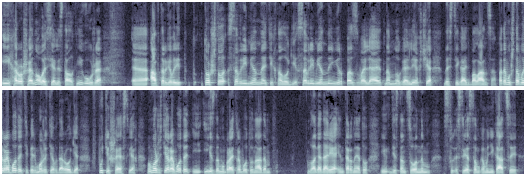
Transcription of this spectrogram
И хорошая новость, я листал книгу уже, автор говорит, то, что современные технологии, современный мир позволяет намного легче достигать баланса. Потому что вы работать теперь можете в дороге, в путешествиях, вы можете работать и из дому брать работу на дом, благодаря интернету и дистанционным средствам коммуникации –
